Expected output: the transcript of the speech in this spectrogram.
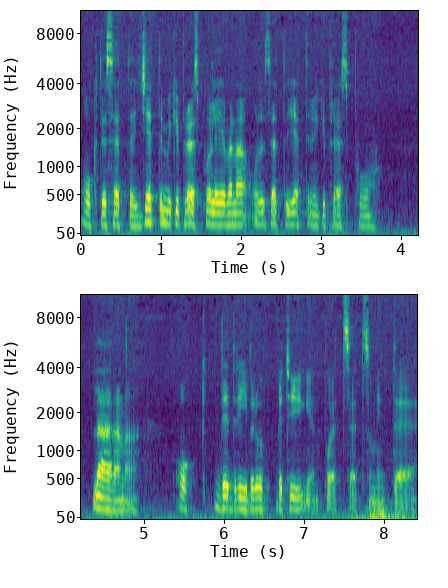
Och det sätter jättemycket press på eleverna och det sätter jättemycket press på lärarna. Och det driver upp betygen på ett sätt som inte.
